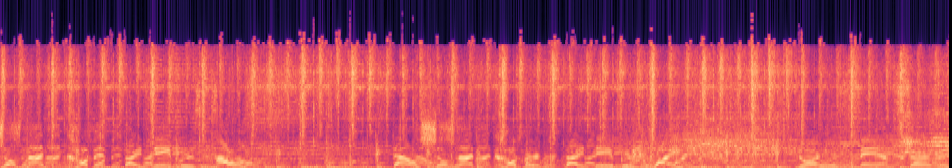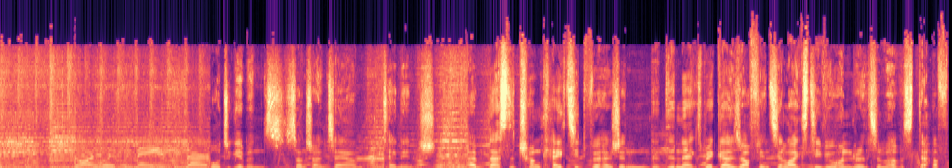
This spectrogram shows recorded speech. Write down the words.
shalt not covet thy neighbor's house. Thou shalt not covet thy neighbor's wife, nor his manservant, nor his maid. Walter Gibbons, Sunshine Sound, 10 inch. Um, that's the truncated version. The, the, next bit goes off into like Stevie Wonder and some other stuff.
